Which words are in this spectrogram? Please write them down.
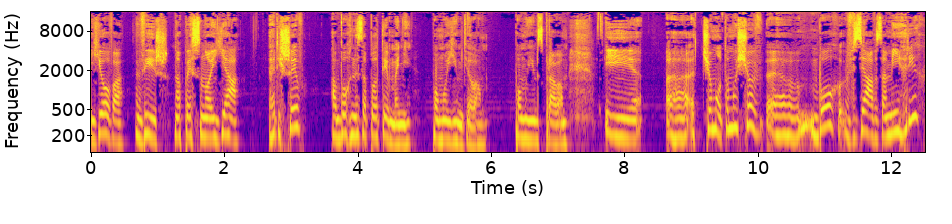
Йова вірш, написано: Я грішив, а Бог не заплатив мені по моїм ділам, по моїм справам. І Е, чому? Тому що е, Бог взяв за мій гріх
